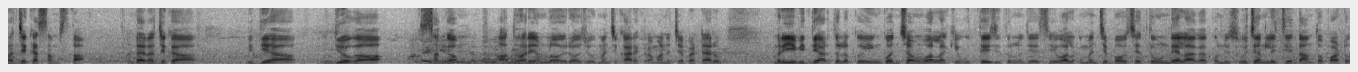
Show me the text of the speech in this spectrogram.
రజక సంస్థ అంటే రజక విద్యా ఉద్యోగ సంఘం ఆధ్వర్యంలో ఈరోజు మంచి కార్యక్రమాన్ని చేపట్టారు. మరి ఈ విద్యార్థులకు ఇంకొంచెం వాళ్ళకి ఉత్తేజితులను చేసి వాళ్ళకి మంచి భవిష్యత్తు ఉండేలాగా కొన్ని సూచనలు ఇచ్చి దాంతోపాటు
